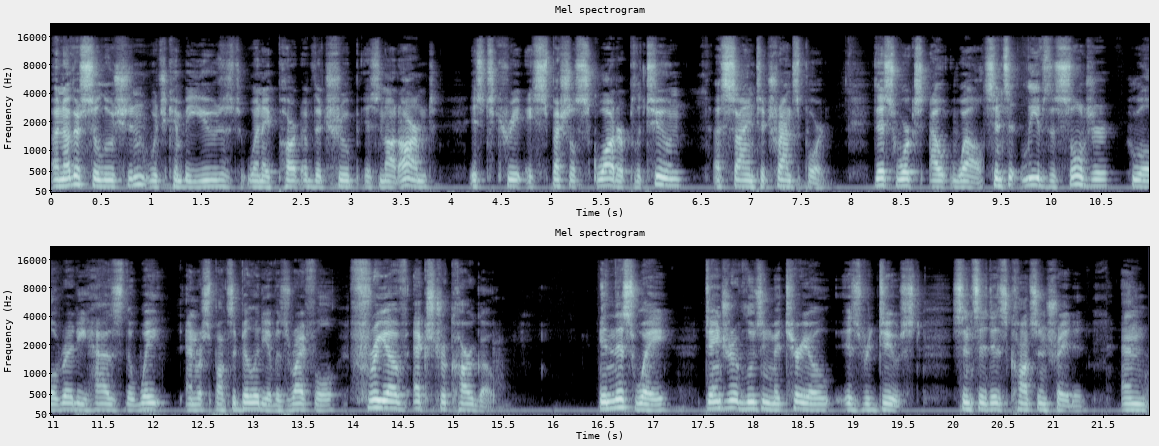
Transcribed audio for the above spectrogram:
Another solution, which can be used when a part of the troop is not armed, is to create a special squad or platoon assigned to transport. This works out well, since it leaves the soldier, who already has the weight and responsibility of his rifle, free of extra cargo. In this way, danger of losing material is reduced, since it is concentrated, and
